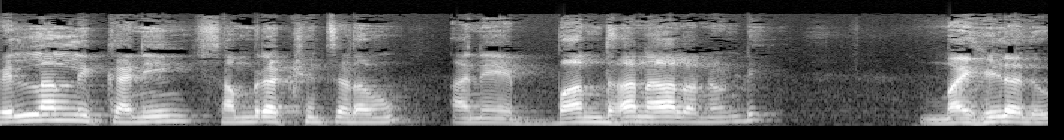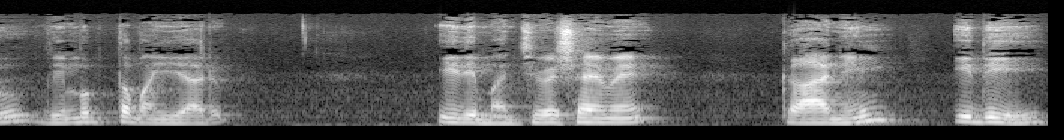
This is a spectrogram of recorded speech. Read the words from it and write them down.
పిల్లల్ని కని సంరక్షించడం అనే బంధనాల నుండి మహిళలు విముక్తమయ్యారు. ఇది మంచి విషయమే కానీ ఇది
